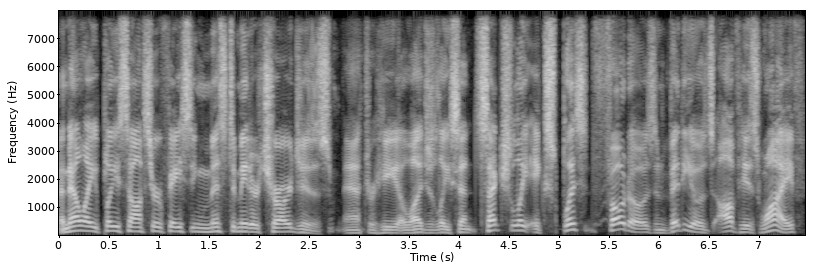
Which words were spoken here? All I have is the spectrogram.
An LA police officer facing misdemeanor charges after he allegedly sent sexually explicit photos and videos of his wife,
